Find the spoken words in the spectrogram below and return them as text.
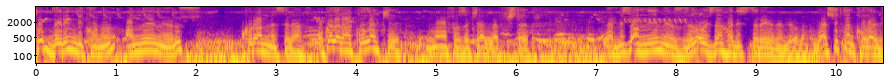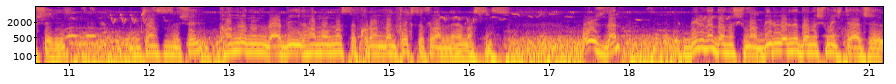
Çok derin bir konu, anlayamıyoruz. Kur'an mesela. O kadar haklılar ki muhafazakarlar işte. Ya biz anlayamıyoruz diyorlar. O yüzden hadislere yöneliyorlar. Gerçekten kolay bir şey değil. İmkansız bir şey. Tanrı'nın verdiği ilham olmazsa Kur'an'dan tek satır anlayamazsınız. O yüzden birine danışma, birilerine danışma ihtiyacı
